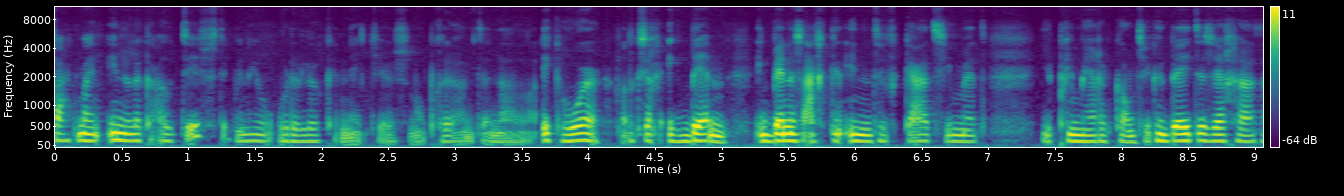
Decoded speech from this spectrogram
vaak mijn innerlijke autist. Ik ben heel ordelijk en netjes en opgeruimd. En uh, ik hoor wat ik zeg, ik ben. Ik ben is eigenlijk een identificatie met je primaire kant. Je kunt beter zeggen,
